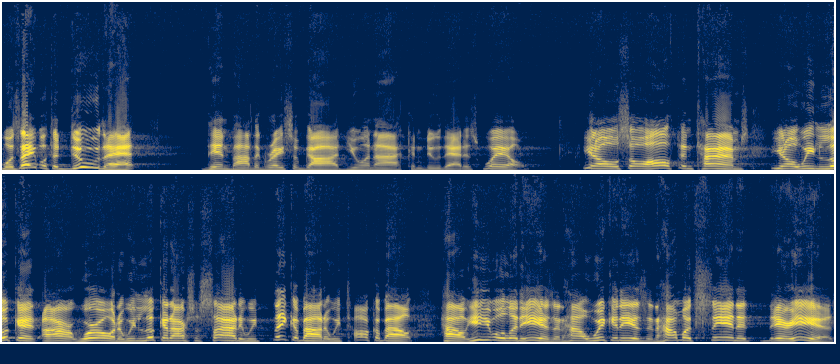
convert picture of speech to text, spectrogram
was able to do that, then by the grace of God, you and I can do that as well. You know, so oftentimes, you know, we look at our world and we look at our society, we think about it, we talk about how evil it is and how wicked it is and how much sin it, there is.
